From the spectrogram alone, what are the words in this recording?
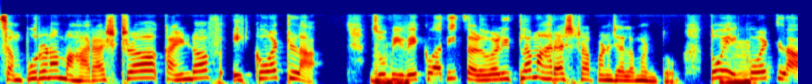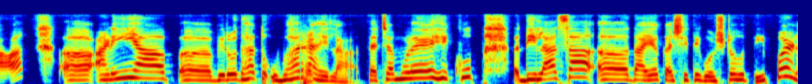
संपूर्ण महाराष्ट्र काइंड ऑफ एकवटला जो विवेकवादी चळवळीतला महाराष्ट्र आपण ज्याला म्हणतो तो एकवटला आणि या विरोधात उभा राहिला त्याच्यामुळे ही खूप दिलासादायक अशी ती गोष्ट होती. पण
